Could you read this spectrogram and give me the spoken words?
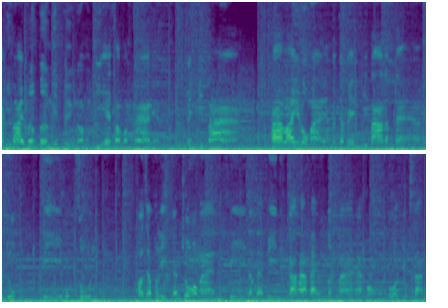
อธิบายเพิ่มเติมนิดนึงเนาะ ES 3 3 5เนี่ย เป็นกีตาร์ถ้าไล่ลงมาเนี่ยมันจะเป็นกีตาร์ตั้งแต่ยุคปี 60 เขาจะผลิตกันช่วงประมาณปีตั้งแต่ปี 1958 เป็นต้นมานะของตัวกิฟสัน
